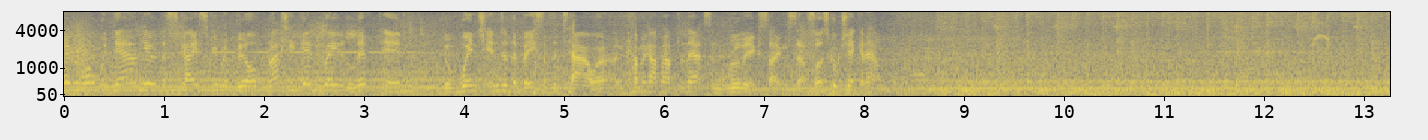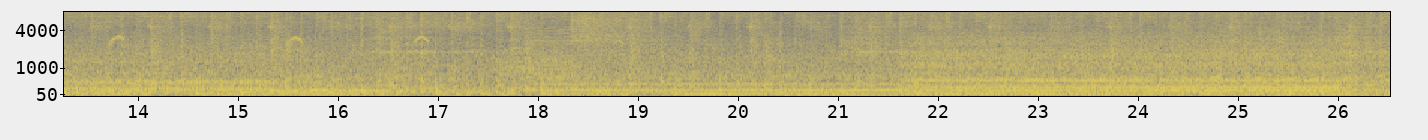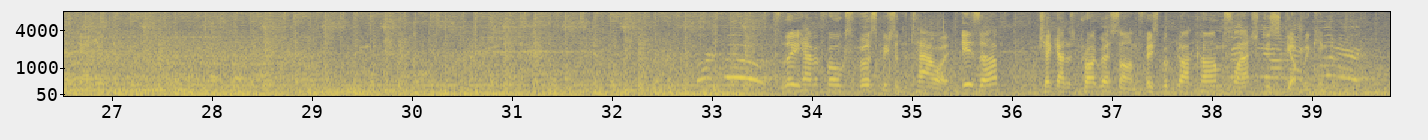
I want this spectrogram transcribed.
Hey everyone, we're down here at the SkyScreamer build. We're actually getting ready to lift in the winch into the base of the tower and coming up after that some really exciting stuff. So let's go check it out. So there you have it folks, first piece of the tower is up. Check out his progress on facebook.com slash discoverykingdom.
